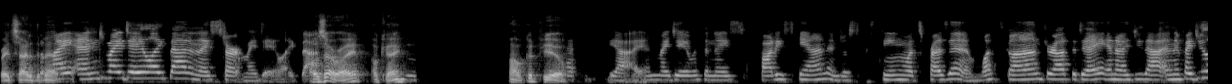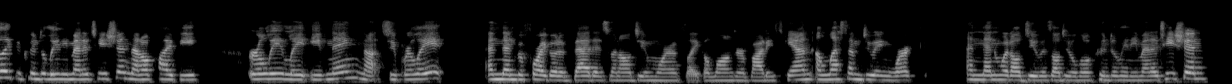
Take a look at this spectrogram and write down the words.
Right side of the So bed. I end my day like that and I start my day like that. Oh, is that right? Okay. Mhm. Wow, good for you. yeah, I end my day with a nice body scan and just seeing what's present and what's gone on throughout the day. And I do that. And if I do like a Kundalini meditation, that'll probably be early, late evening, not super late. And then before I go to bed is when I'll do more of like a longer body scan, unless I'm doing work. And then what I'll do is I'll do a little Kundalini meditation,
